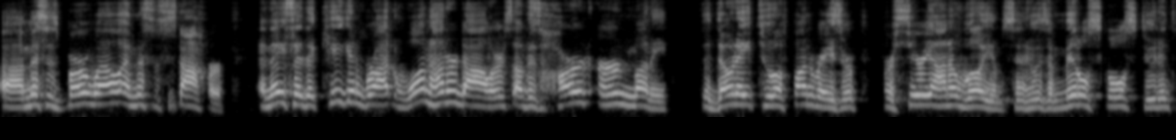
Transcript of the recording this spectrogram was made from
uh, Mrs. Burwell and Mrs. Stoffer. And they said that Keegan brought $100 of his hard-earned money to donate to a fundraiser for Siriana Williamson, who is a middle school student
